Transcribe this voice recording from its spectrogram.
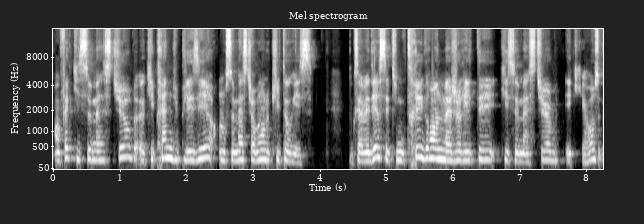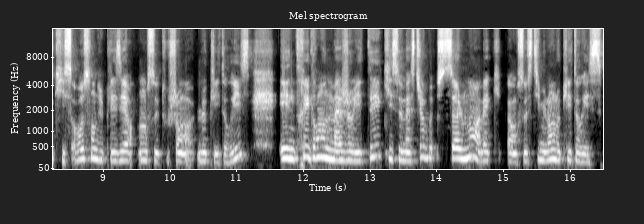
en fait, qui se masturbent, qui prennent du plaisir en se masturbant le clitoris. Donc ça veut dire c'est une très grande majorité qui se masturbe et qui, qui ressent du plaisir en se touchant le clitoris, et une très grande majorité qui se masturbe seulement avec en se stimulant le clitoris.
